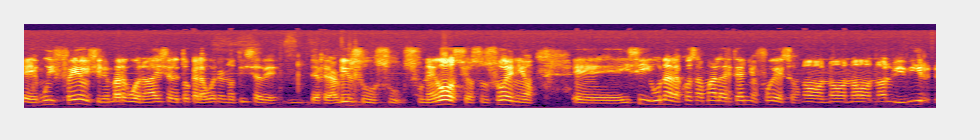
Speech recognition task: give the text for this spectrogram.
eh, muy feo y sin embargo, bueno, a ella le toca la buena noticia de, reabrir su, su, negocio, su sueño. y sí, una de las cosas malas de este año fue eso, no, no, no, no el vivir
